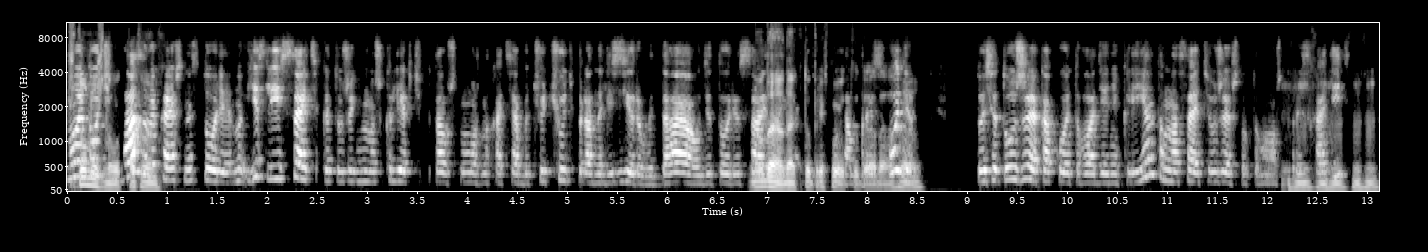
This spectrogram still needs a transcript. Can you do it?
Ну, это нужно? очень вот базовая, такое? конечно, история. Но если есть сайтик, это уже немножко легче, потому что можно хотя бы чуть-чуть проанализировать, да, аудиторию сайта. Ну да, да, кто приходит туда, происходит. да. Ага. То есть это уже какое-то владение клиентом, на сайте уже что-то может происходить, uh-huh, uh-huh.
